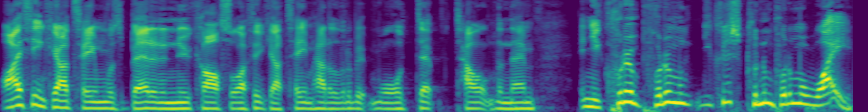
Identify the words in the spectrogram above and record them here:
I think our team was better than Newcastle. I think our team had a little bit more depth talent than them, and you couldn't put them. You just couldn't put them away.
